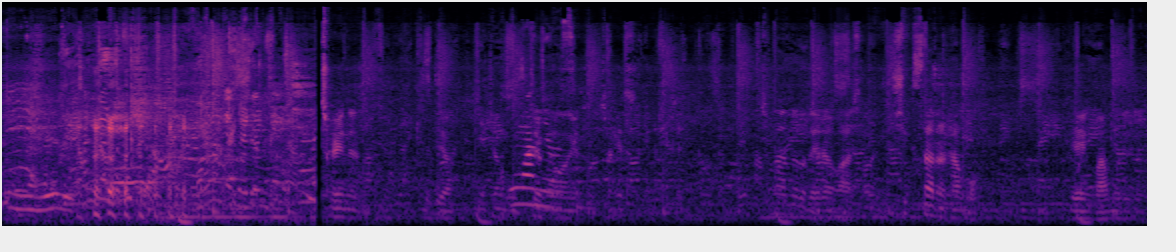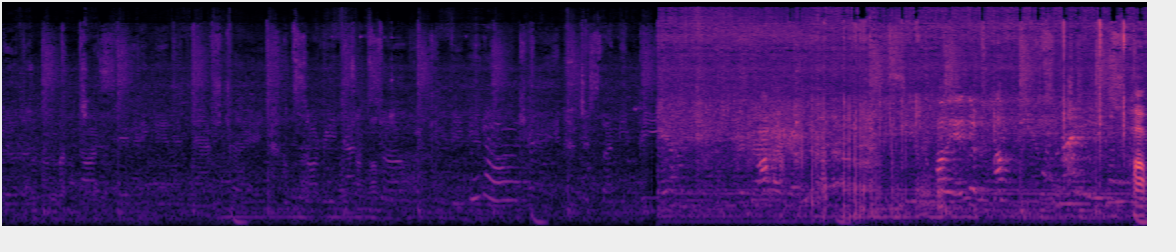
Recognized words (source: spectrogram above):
저희는 드디어 인천국제공항에 도착했습니다. 이제 천안으로 내려가서 식사를 하고 여행 마무리를 같이 하겠습니다. 영상 마무리. 밥.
